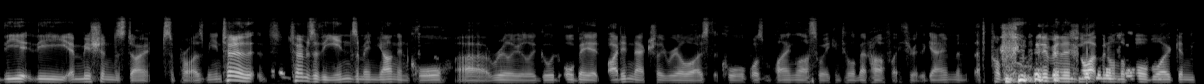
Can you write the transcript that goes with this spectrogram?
the the emissions don't surprise me in terms of, in terms of the ins. I mean, Young and Corr uh, really really good. Albeit I didn't actually realise that Corr wasn't playing last week until about halfway through the game, and that's probably a bit of an indictment on the poor bloke and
